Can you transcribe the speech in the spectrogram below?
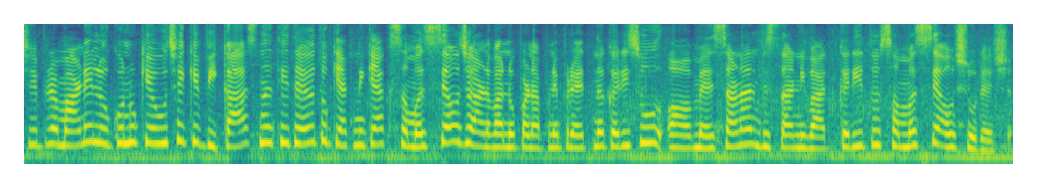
જે પ્રમાણે લોકોનું કેવું છે કે વિકાસ નથી થયો તો ક્યાંક ને ક્યાંક સમસ્યાઓ જાણવાનો પણ આપણે પ્રયત્ન કરીશું. મહેસાણા વિસ્તારની વાત કરીએ તો સમસ્યાઓ શું રહેશે?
